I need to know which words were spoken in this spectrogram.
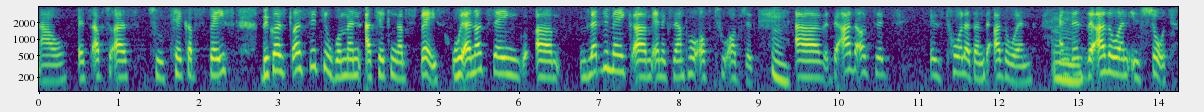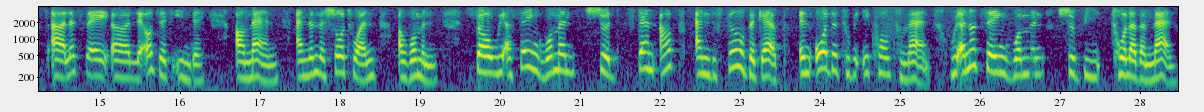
now. It's up to us to take up space because us city women are taking up space. We are not saying um, let me make um, an example of two objects. Uh, the other object is taller than the other one and then the other one is short. Uh, let's say uh, the object in there a man and then the short one a woman. So we are saying women should stand up and fill the gap in order to be equal to men. we are not saying women should be taller than man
